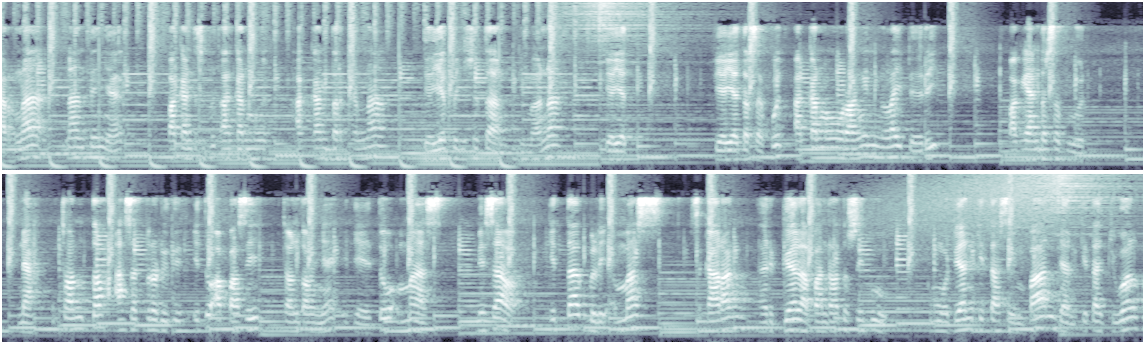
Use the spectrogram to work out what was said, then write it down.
karena nantinya pakaian tersebut akan akan terkena biaya penyusutan, di mana biaya biaya tersebut akan mengurangi nilai dari pakaian tersebut. Nah, contoh aset produktif itu apa sih? Contohnya yaitu emas. Misal, kita beli emas sekarang harga 800.000. Kemudian kita simpan dan kita jual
